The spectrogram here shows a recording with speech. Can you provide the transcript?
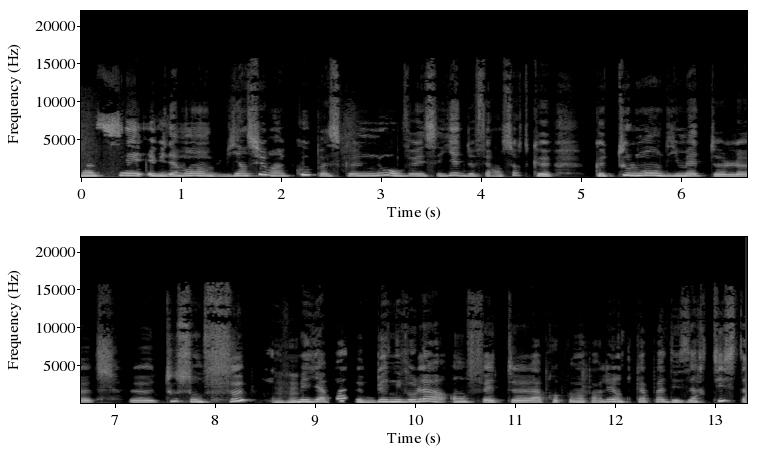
ben, c'est évidemment bien sûr un coût parce que nous on veut essayer de faire en sorte que que tout le monde y mette le, tout son feu, mhm. mais il n'y a pas de bénévolat en fait euh, à proprement parler, en tout cas pas des artistes,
